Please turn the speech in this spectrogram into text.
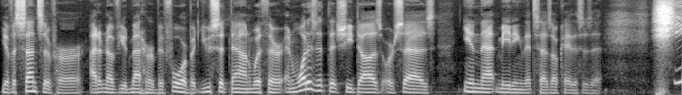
You have a sense of her. I don't know if you'd met her before, but you sit down with her, and what is it that she does or says in that meeting that says, "Okay, this is it"? She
